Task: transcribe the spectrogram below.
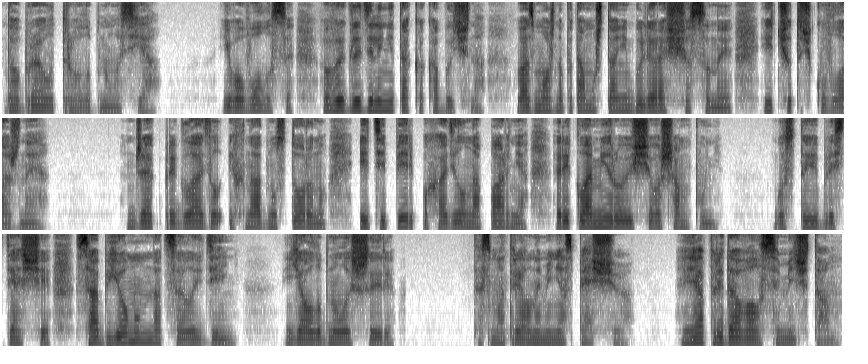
«Доброе утро», — улыбнулась я. Его волосы выглядели не так, как обычно, возможно, потому что они были расчесанные и чуточку влажные. Джек пригладил их на одну сторону и теперь походил на парня, рекламирующего шампунь. Густые, блестящие, с объемом на целый день. Я улыбнулась шире. «Ты смотрел на меня спящую?» Я предавался мечтам.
